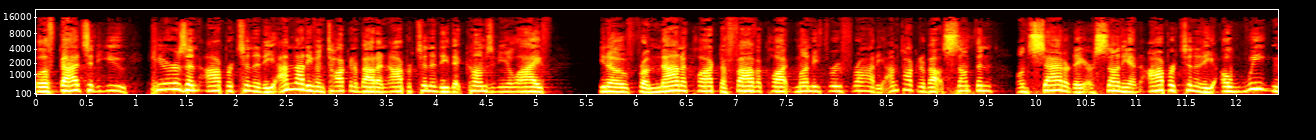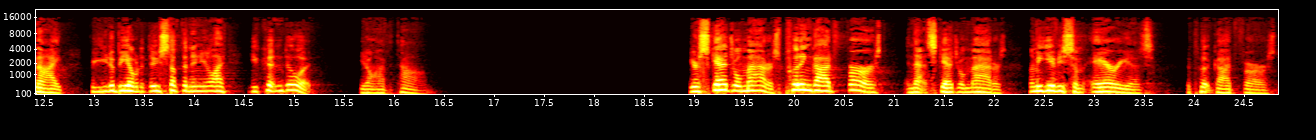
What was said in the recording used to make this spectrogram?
Well, if God said to you, here's an opportunity, I'm not even talking about an opportunity that comes in your life, you know, from 9 o'clock to 5 o'clock, Monday through Friday. I'm talking about something on Saturday or Sunday, an opportunity, a weeknight for you to be able to do something in your life. You couldn't do it. You don't have the time. Your schedule matters. Putting God first in that schedule matters. Let me give you some areas to put God first.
